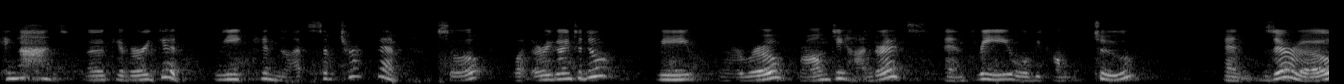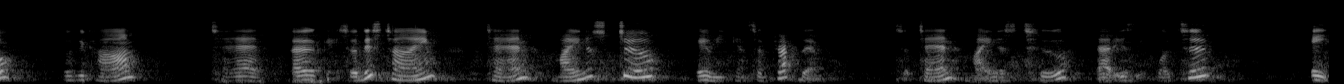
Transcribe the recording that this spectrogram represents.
cannot. Okay, very good. We cannot subtract them. So what are we going to do? We borrow from the hundreds and 3 will become 2 and 0 will become 10. Okay, so this time 10 minus 2, okay, we can subtract them. So 10 minus 2, that is equal to 8.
